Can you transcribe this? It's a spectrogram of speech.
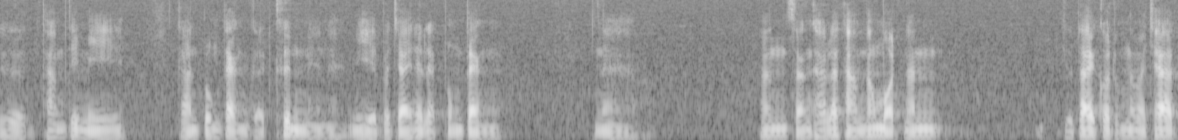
คือธรรมที่มีการปรุงแต่งเกิดขึ้นเนี่ยนะมีเหตุปัจจัยนั่นแหละปรุงแต่งนะ มันสังขารธรรมทั้งหมดนั้น อยู่ใต้กฎของธรรมชาติ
